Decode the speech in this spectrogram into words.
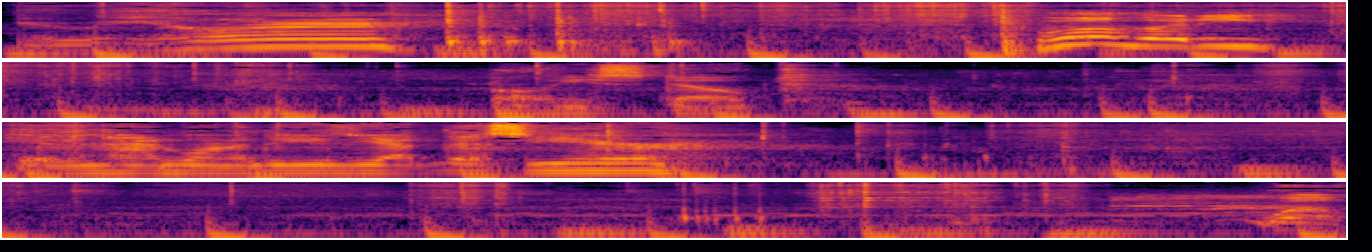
Here we are. Come on, buddy. Oh, he's stoked. He hasn't had one of these yet this year. Whoa.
